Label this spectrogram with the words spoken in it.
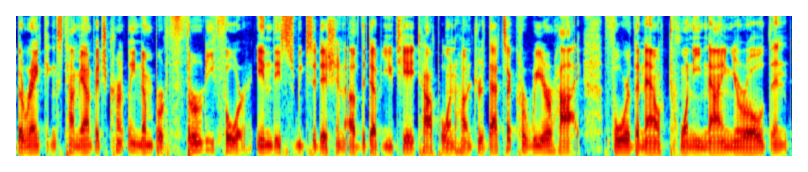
the rankings. Tomljanovic currently number 34 in this week's edition of the WTA Top 100. That's a career high for the now 29 year old. And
